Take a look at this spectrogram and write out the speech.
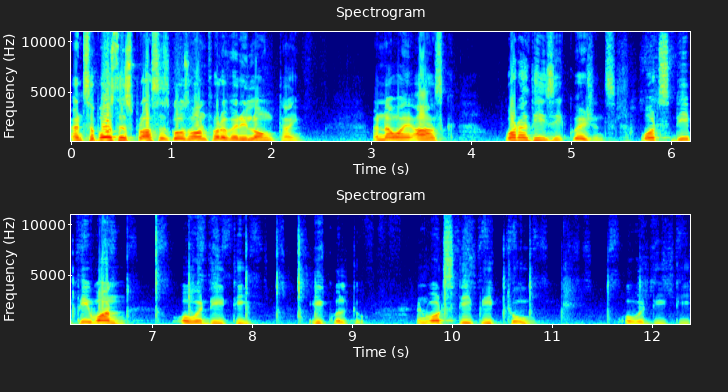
and suppose this process goes on for a very long time and now I ask what are these equations? What is dp1 over dt equal to and what is dp2 over dt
